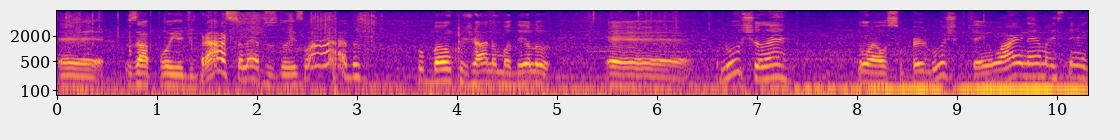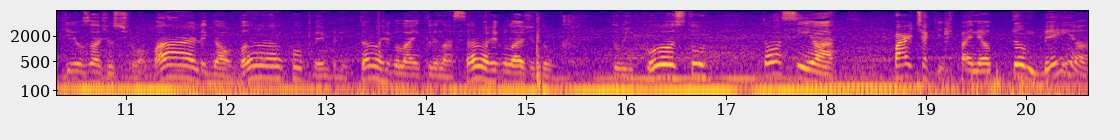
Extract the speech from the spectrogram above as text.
É, os apoios de braço, né? Dos dois lados. O banco já no modelo é, luxo, né? Não é o super luxo que tem o ar, né? Mas tem aqui os ajustes lombar, ligar o banco, bem bonitão, regular a inclinação, regulagem do, do encosto. Então assim, ó, parte aqui de painel também, ó,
